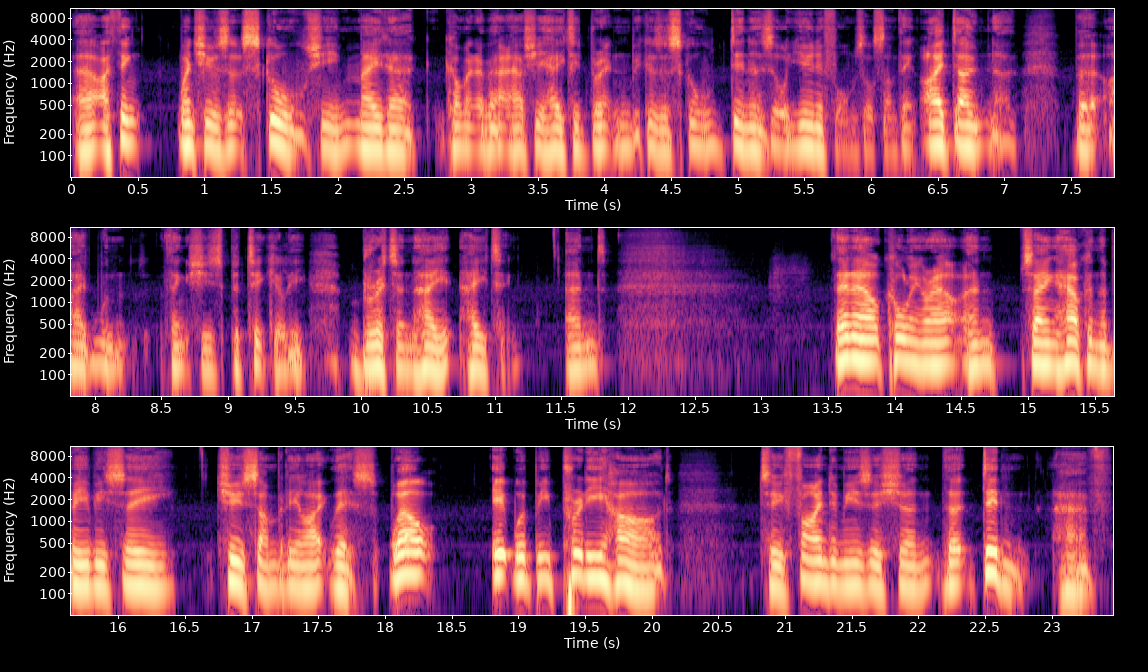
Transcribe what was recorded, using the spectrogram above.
Uh, I think when she was at school, she made a comment about how she hated Britain because of school dinners or uniforms or something. I don't know, but I wouldn't think she's particularly Britain hate, hating. And they're now calling her out and saying, How can the BBC choose somebody like this? Well, it would be pretty hard to find a musician that didn't have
